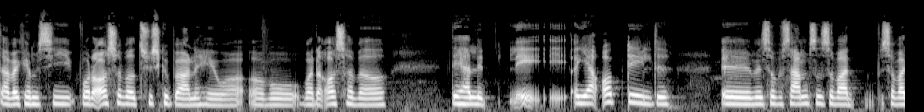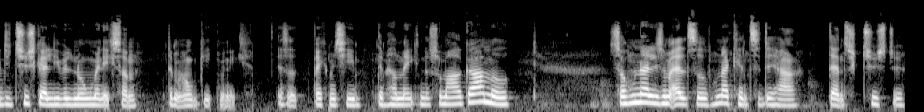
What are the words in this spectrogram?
der, hvad kan man sige, hvor der også har været tyske børnehaver, og hvor, hvor der også har været det her lidt, og jeg opdelte, øh, men så på samme tid, så var, så var de tyske alligevel nogen, men ikke sådan, dem omgik man ikke. altså, hvad kan man sige, dem havde man ikke så meget at gøre med. Så hun har ligesom altid, hun har kendt til det her dansk-tyste.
